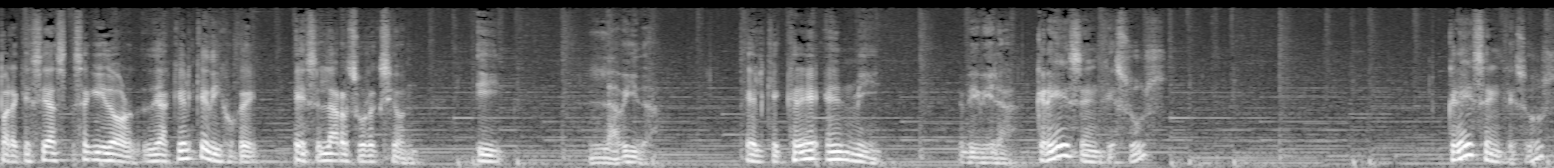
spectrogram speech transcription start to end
para que seas seguidor de aquel que dijo que es la resurrección y la vida. El que cree en mí vivirá. ¿Crees en Jesús? ¿Crees en Jesús?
